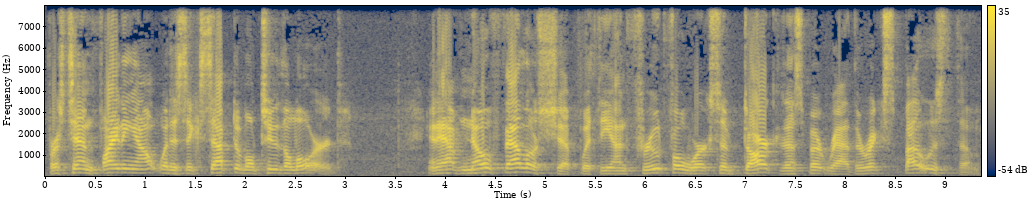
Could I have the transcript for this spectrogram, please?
Verse 10 finding out what is acceptable to the Lord, and have no fellowship with the unfruitful works of darkness, but rather expose them.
